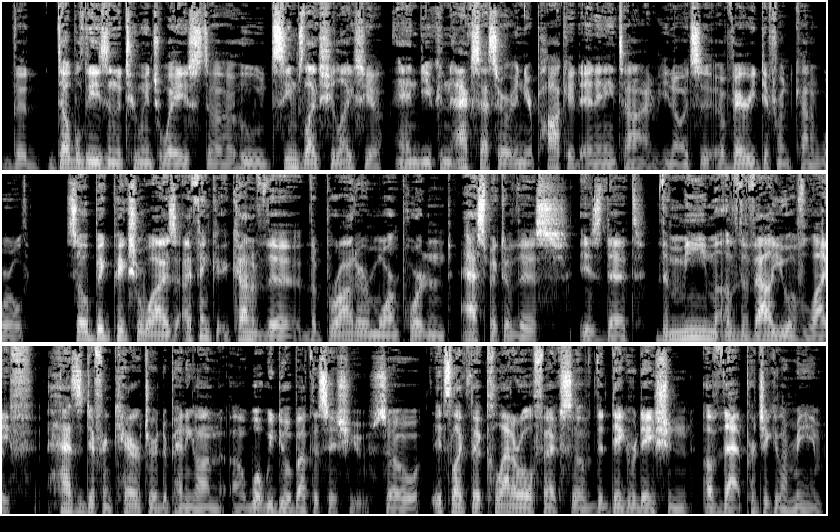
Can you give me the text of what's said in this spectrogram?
the double D's and a two inch waist uh, who seems like she likes you, and you can access her in your pocket at any time. You know, it's a, a very different kind of world. So big picture wise, I think kind of the the broader, more important aspect of this is that the meme of the value of life has a different character depending on uh, what we do about this issue. So it's like the collateral effects of the degradation of that particular meme.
